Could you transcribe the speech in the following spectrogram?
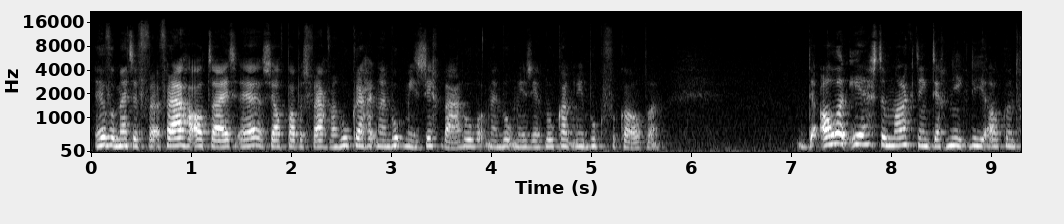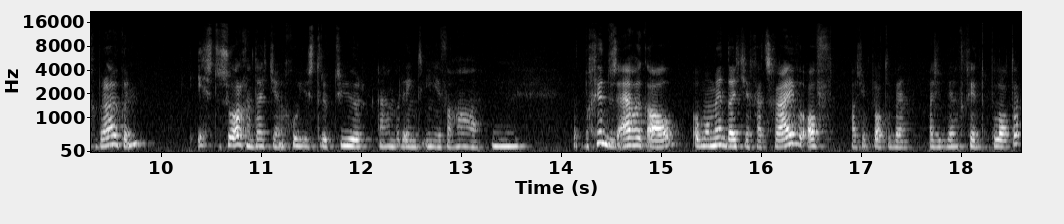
heel veel mensen vragen altijd, hè, zelf papa's vragen van hoe krijg ik mijn boek meer zichtbaar? Hoe wordt mijn boek meer zichtbaar? Hoe kan ik meer boeken verkopen? De allereerste marketingtechniek die je al kunt gebruiken, is te zorgen dat je een goede structuur aanbrengt in je verhaal. Mm. Dat begint dus eigenlijk al op het moment dat je gaat schrijven, of als je plotter bent, als je begint te plotten,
